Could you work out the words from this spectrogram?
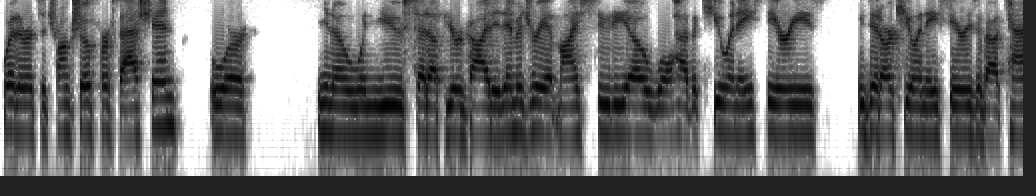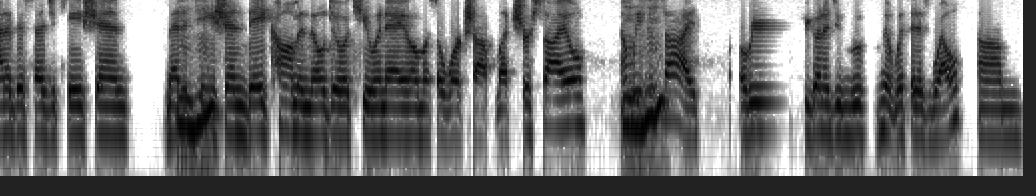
whether it's a trunk show for fashion or you know when you set up your guided imagery at my studio we'll have a q&a series we did our q&a series about cannabis education meditation. Mm-hmm. they come and they'll do a q&a almost a workshop lecture style. And mm-hmm. we decide are we going to do movement with it as well? Um,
